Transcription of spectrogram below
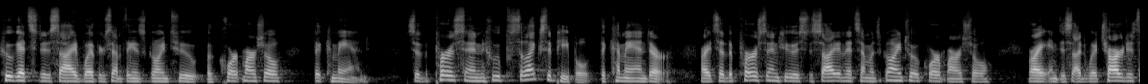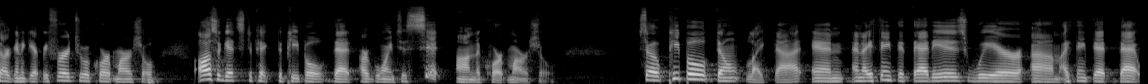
Who gets to decide whether something is going to a court martial? The command. So the person who selects the people, the commander, right? So the person who is deciding that someone's going to a court martial, right, and deciding what charges are going to get referred to a court martial, also gets to pick the people that are going to sit on the court martial. So people don't like that, and and I think that that is where um, I think that that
